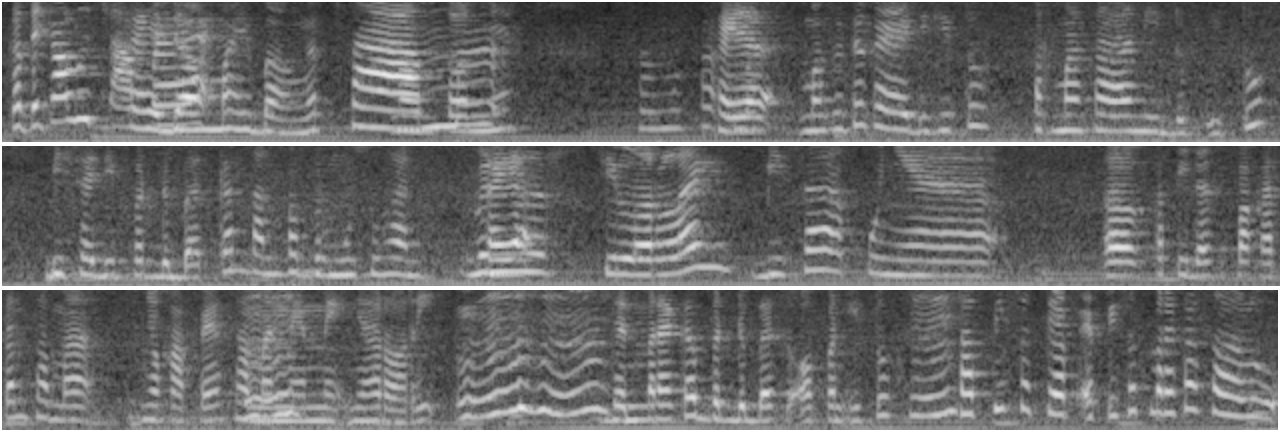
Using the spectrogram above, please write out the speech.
ketika lu capek kayak damai banget Sama. nontonnya sama kak. kayak maksudnya kayak di situ permasalahan hidup itu bisa diperdebatkan tanpa bermusuhan Bener. kayak si Lorelai bisa punya eh, ketidaksepakatan sama nyokapnya sama Mm-mm. neneknya Rory Mhm. dan mereka berdebat seopen itu Hmm. tapi setiap episode mereka selalu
